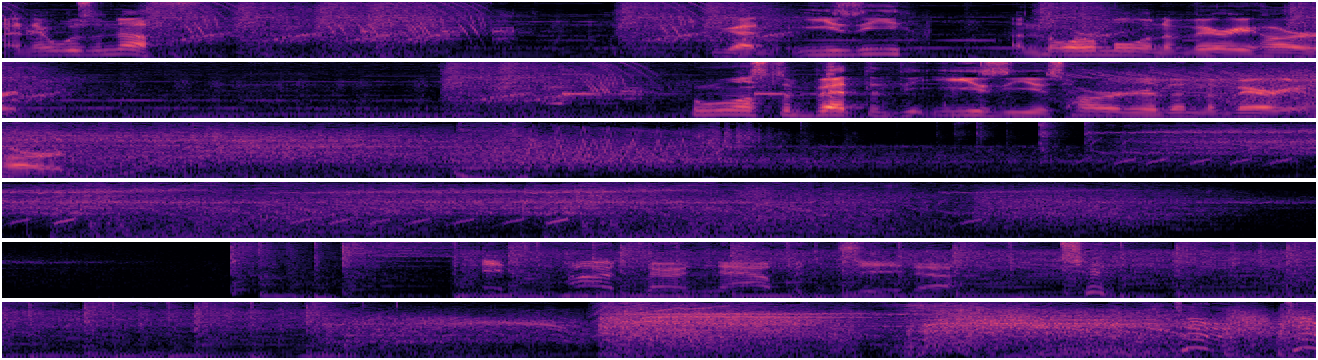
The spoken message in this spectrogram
And it was enough. We got an easy, a normal, and a very hard. Who wants to bet that the easy is harder than the very hard? It's our turn now, Vegeta. This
